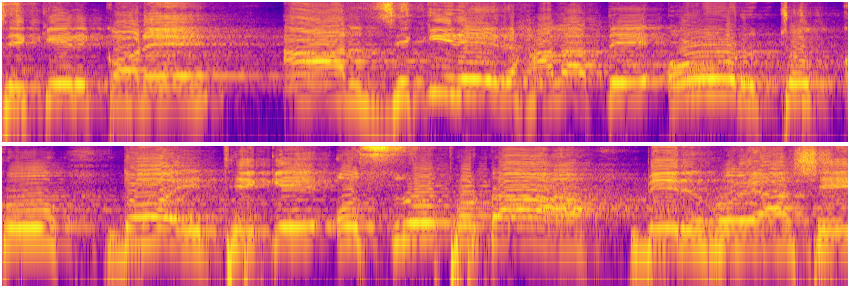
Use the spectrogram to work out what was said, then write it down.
জিকির করে আর জিকিরের হালাতে ওর চক্ষু দয় থেকে অশ্রু ফোঁটা বের হয়ে আসে।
